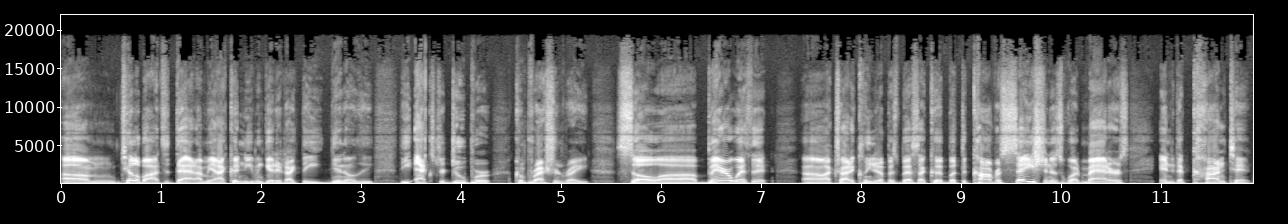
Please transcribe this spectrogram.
um, kilobytes at that. I mean, I couldn't even get it like the you know the the extra duper compression rate. So uh, bear with it. Uh, I try to clean it up as best I could, but the conversation is what matters and the content.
